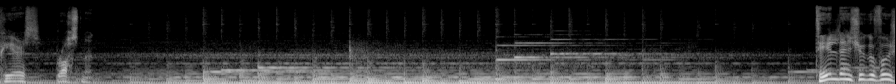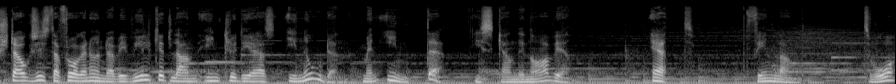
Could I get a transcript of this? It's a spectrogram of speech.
Pierce Brosnan. Till den 21 och sista frågan undrar vi vilket land inkluderas i Norden men inte i Skandinavien? 1. Finland 2.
